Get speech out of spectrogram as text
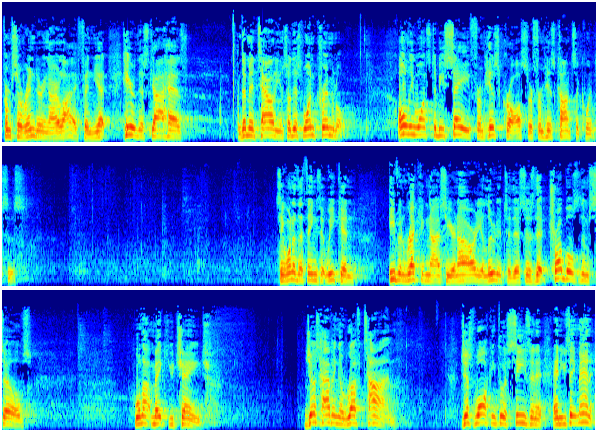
from surrendering our life. And yet, here this guy has the mentality. And so, this one criminal only wants to be saved from his cross or from his consequences. See, one of the things that we can even recognize here, and I already alluded to this, is that troubles themselves will not make you change. Just having a rough time, just walking through a season, and you think, man,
